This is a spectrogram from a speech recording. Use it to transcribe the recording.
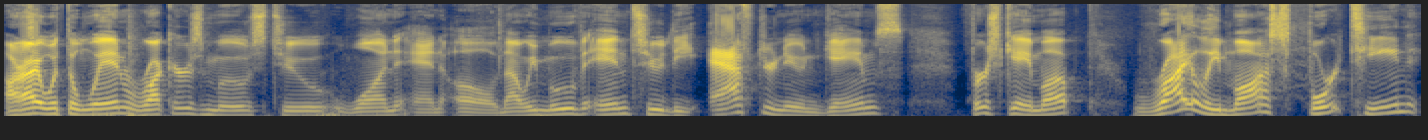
All right, with the win, Rutgers moves to 1 and 0. Now we move into the afternoon games. First game up, Riley Moss 14,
